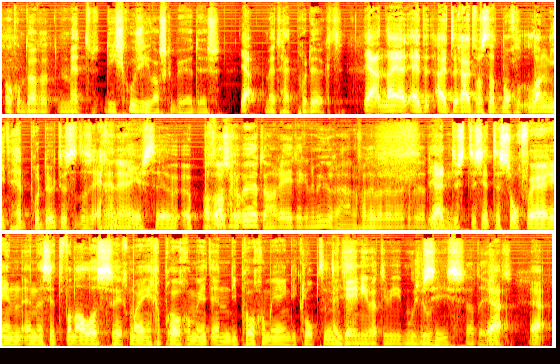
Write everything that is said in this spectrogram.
Ook omdat het met die scusi was gebeurd dus. Ja. Met het product. Ja, nou ja, uit- uiteraard was dat nog lang niet het product. Dus dat was echt Nee, een eerste Wat was er gebeurd dan? Reed je tegen de muur aan? Of wat, wat, wat, wat gebeurde Ja, dus er zit de software in en er zit van alles zeg maar, in geprogrammeerd. En die programmering die klopte Hij niet. deed niet wat hij moest Precies. doen. Dat is ja, het. ja.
